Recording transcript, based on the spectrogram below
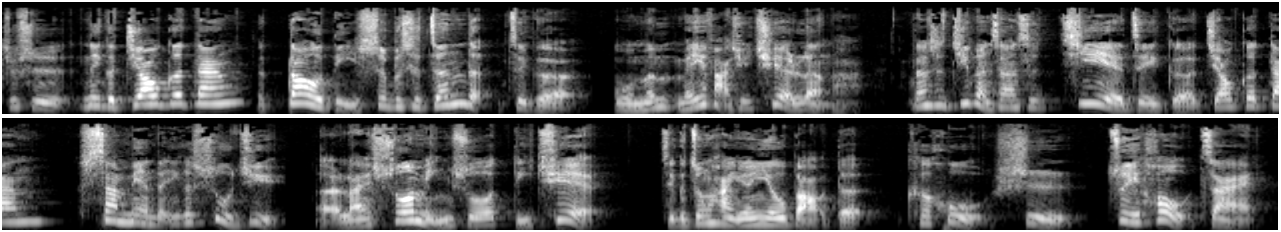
就是那个交割单到底是不是真的？这个我们没法去确认哈。但是基本上是借这个交割单上面的一个数据，呃，来说明说的确。这个中航原油宝的客户是最后在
